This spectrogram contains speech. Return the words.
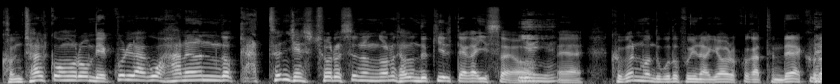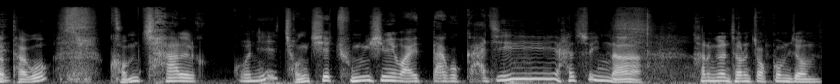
검찰권으로 메꾸려고 하는 것 같은 제스처를 쓰는 거는 저도 느낄 때가 있어요. 예, 예. 예. 그건 뭐 누구도 부인하기 어려울 것 같은데 그렇다고 네. 검찰권이 정치의 중심에 와 있다고까지 할 수 있나? 하는 건 저는 조금 좀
